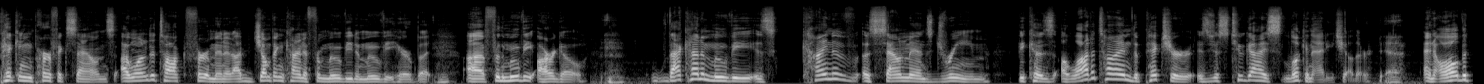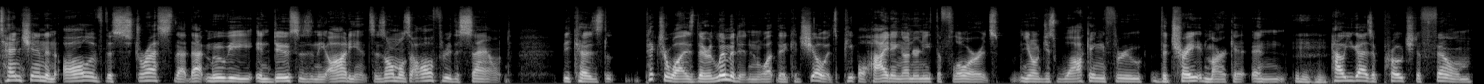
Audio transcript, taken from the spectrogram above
picking perfect sounds, I wanted to talk for a minute. I'm jumping kind of from movie to movie here, but mm-hmm. uh, for the movie Argo, mm-hmm. that kind of movie is kind of a sound man's dream because a lot of time the picture is just two guys looking at each other. Yeah. And all the tension and all of the stress that that movie induces in the audience is almost all through the sound. Because picture wise, they're limited in what they could show. It's people hiding underneath the floor. It's, you know, just walking through the trade market and mm-hmm. how you guys approached a film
